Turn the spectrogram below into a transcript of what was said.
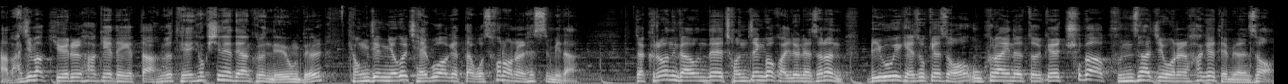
아, 마지막 기회를 하게 되겠다 하면서 대혁신에 대한 그런 내용들 경쟁력을 제고하겠다고 선언을 했습니다. 자, 그런 가운데 전쟁과 관련해서는 미국이 계속해서 우크라이나 쪽에 추가 군사 지원을 하게 되면서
